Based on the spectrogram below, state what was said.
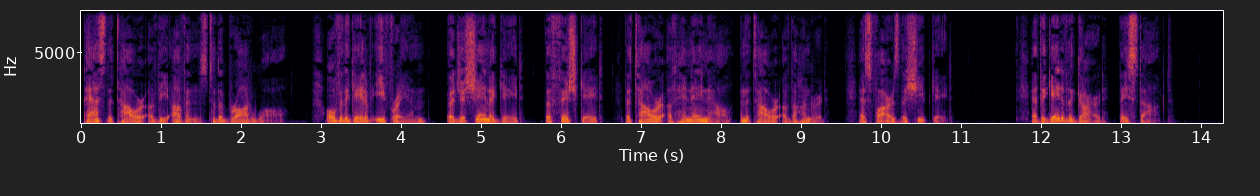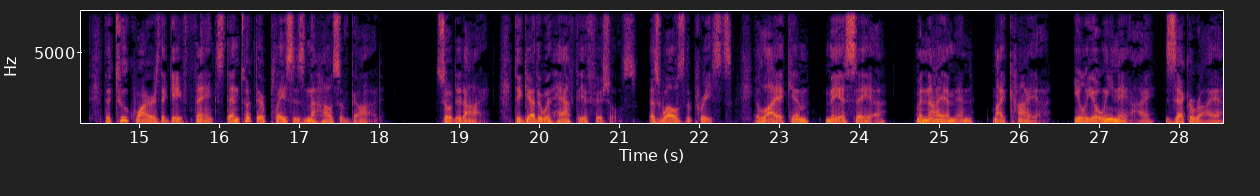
past the tower of the ovens to the broad wall over the gate of ephraim the jeshanah gate the fish gate the tower of hananel and the tower of the hundred as far as the sheep gate. At the gate of the guard they stopped. The two choirs that gave thanks then took their places in the house of god so did i together with half the officials as well as the priests eliakim maaseiah miniamin micaiah elioenai zechariah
